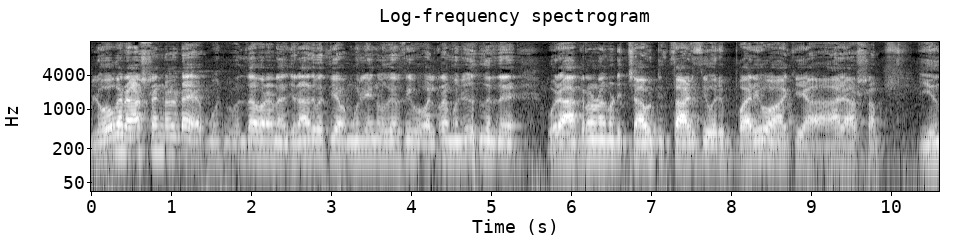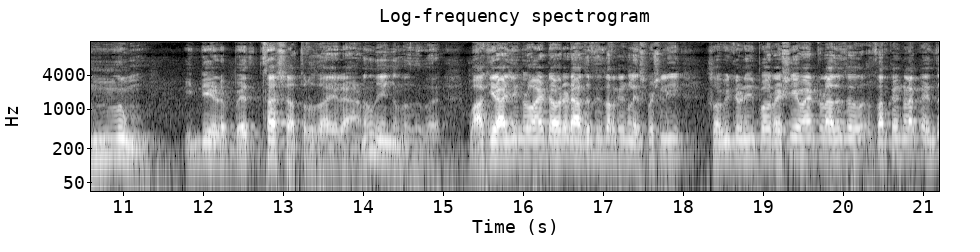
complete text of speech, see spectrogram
ലോകരാഷ്ട്രങ്ങളുടെ എന്താ പറയുന്നത് ജനാധിപത്യ മൂല്യങ്ങൾ ഉയർത്തി വളരെ മുന്നിൽ നിന്നിരുന്ന ഒരു ആക്രമണം കൊണ്ട് ചവിട്ടി താഴ്ത്തി ഒരു പരിവമാക്കിയ ആ രാഷ്ട്രം ഇന്നും ഇന്ത്യയുടെ ബദ്ധശത്രുതയിലാണ് നീങ്ങുന്നത്. വ- ബാക്കി രാജ്യങ്ങളുമായിട്ട് അവരുടെ അതിർത്തി തർക്കങ്ങൾ എസ്പെഷ്യലി സോവിയറ്റ് യൂണിയൻ ഇപ്പോൾ റഷ്യയുമായിട്ടുള്ള അതിർത്തി തർക്കങ്ങളൊക്കെ എന്ത്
